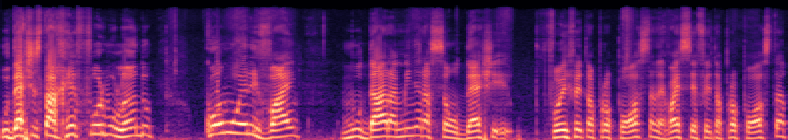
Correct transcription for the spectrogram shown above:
O Dash está reformulando como ele vai mudar a mineração. O Dash foi feita a proposta, né? vai ser feita a proposta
